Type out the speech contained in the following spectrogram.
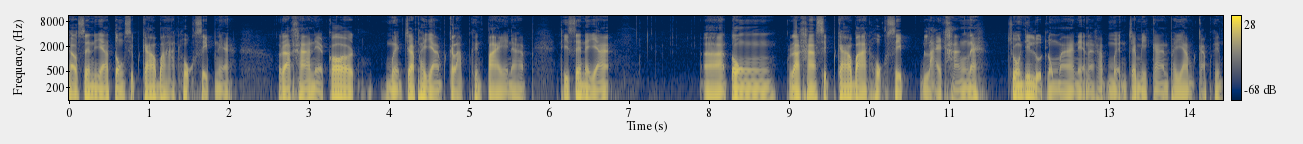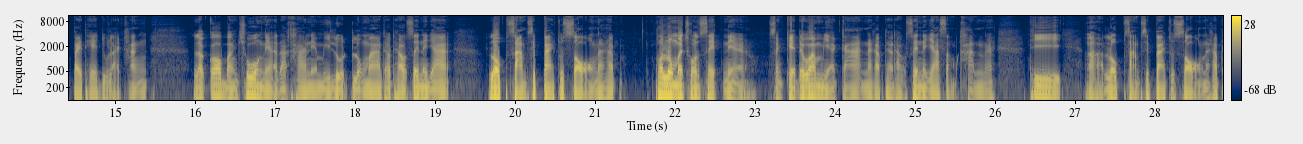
ถวๆเส้นนัยยะตรง 19 บาท 60เนี่ยราคาเนี่ยก็ เหมือนจะพยายามกลับขึ้นไปนะครับ ที่เส้นระยะตรงราคา 19 บาท 60 หลายครั้งนะช่วงที่หลุดลงมาเนี่ยนะครับเหมือนจะมีการพยายามกลับขึ้นไปเทสอยู่หลายครั้ง แล้วก็บางช่วงเนี่ยราคาเนี่ยมีหลุดลงมาแถวๆเส้นระยะลบ 38.2 นะครับ พอลงมาชนเสร็จเนี่ยสังเกตได้ว่ามีอาการนะครับแถวๆเส้นระยะสำคัญนะที่ลบ 38.2 นะครับแ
